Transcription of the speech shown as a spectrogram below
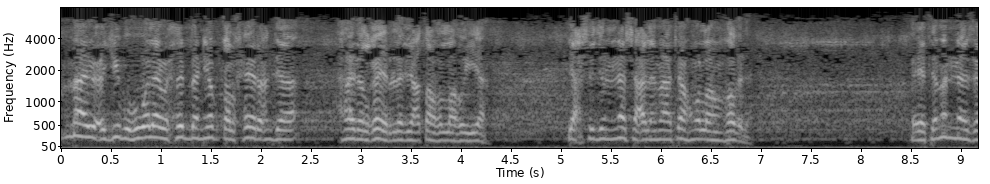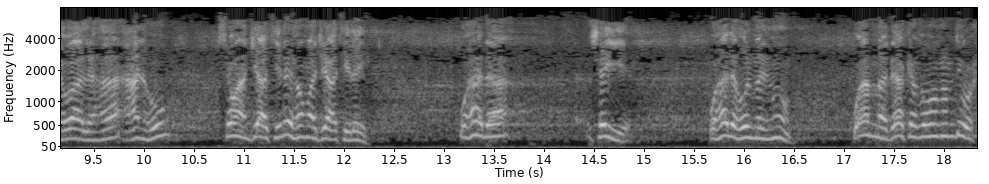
ما يعجبه ولا يحب أن يبقى الخير عند هذا الغير الذي أعطاه الله إياه. يحسد الناس على ما آتاهم الله من فضله. فيتمنى زوالها عنه سواء جاءت إليه أو ما جاءت إليه. وهذا سيء. وهذا هو المذموم. وأما ذاك فهو ممدوح.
